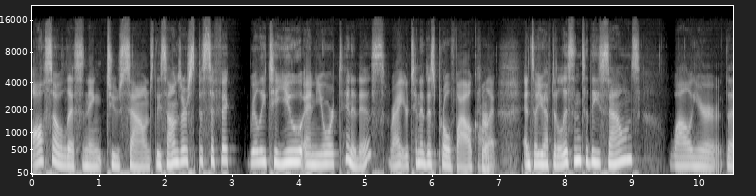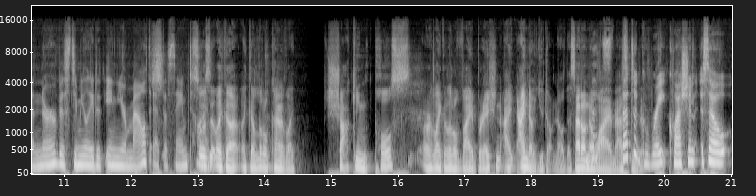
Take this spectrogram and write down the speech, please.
also listening to sounds. These sounds are specific really to you and your tinnitus, right? Your tinnitus profile, call Sure. it. And so you have to listen to these sounds while your the nerve is stimulated in your mouth at the same time. So is it like a like a little kind of like shocking pulse or like a little vibration? I, I know you don't know this. I don't know why I'm asking. That's a this. great question. So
